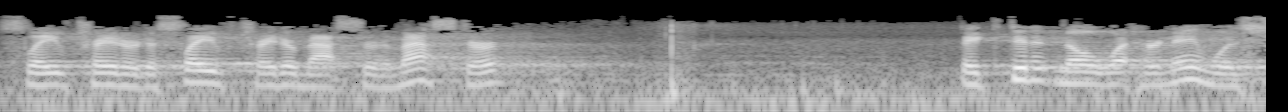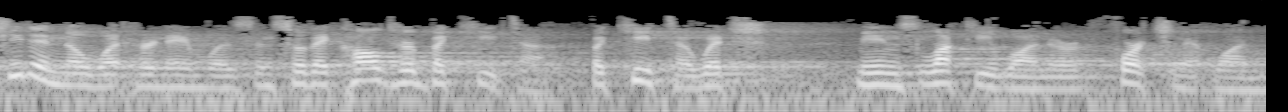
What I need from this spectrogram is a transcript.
slave trader to slave trader, master to master. They didn't know what her name was. She didn't know what her name was. And so they called her Bakhita, Bakhita, which means lucky one or fortunate one.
